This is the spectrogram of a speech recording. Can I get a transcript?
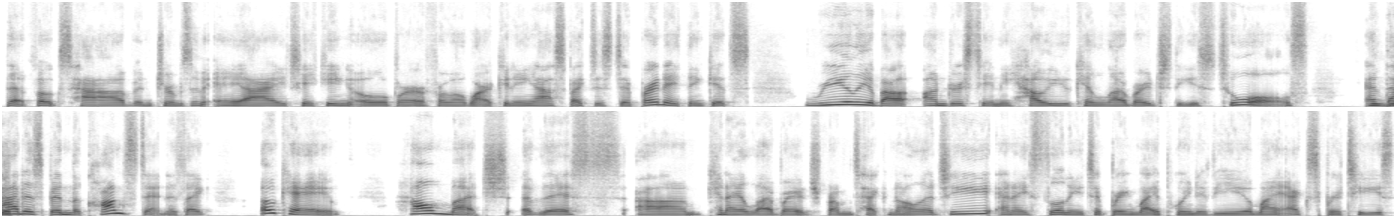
that folks have in terms of AI taking over from a marketing aspect is different. I think it's really about understanding how you can leverage these tools. And that has been the constant. It's like, okay, how much of this um, can I leverage from technology? And I still need to bring my point of view, my expertise,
